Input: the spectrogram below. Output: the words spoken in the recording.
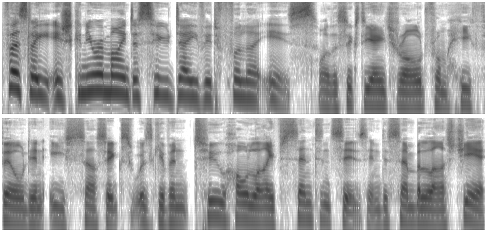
Firstly, Ish, can you remind us who David Fuller is? Well, the 68 year old from Heathfield in East Sussex was given two whole life sentences in December last year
